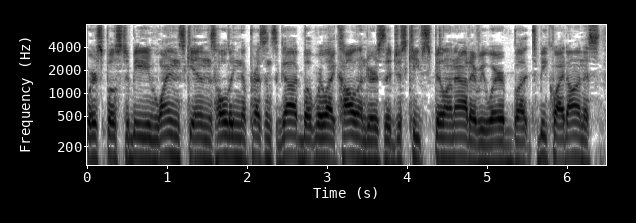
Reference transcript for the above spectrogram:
we're supposed to be wineskins holding the presence of God, but we're like colanders that just keep spilling out everywhere. But to be quite honest,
